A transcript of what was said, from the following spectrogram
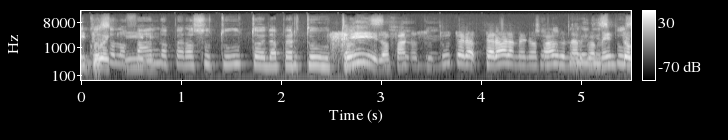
e questo lo fanno però su tutto e dappertutto. Sì, lo fanno su tutto, però la menopausa è un argomento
